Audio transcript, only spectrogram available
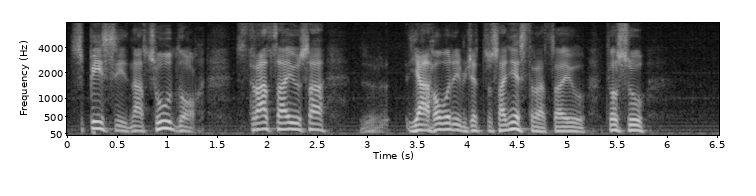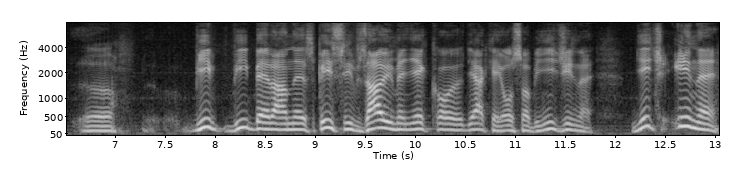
spisy na súdoch, strácajú sa ja hovorím, že to sa nestrácajú. To sú uh, vy, vyberané spisy v záujme nieko, nejakej osoby, nič iné. Nič iné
